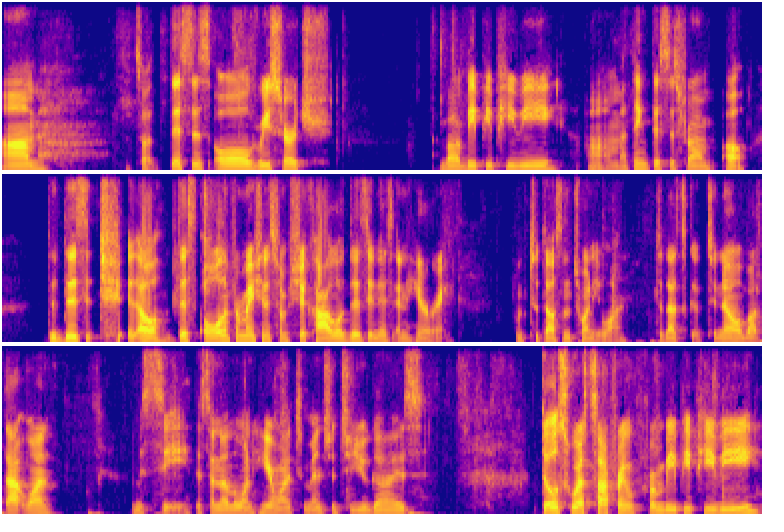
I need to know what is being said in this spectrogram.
Um, so this is all research about BPPV. Um, I think this is from oh, the dizzy, oh, this all information is from Chicago Dizziness and Hearing from 2021. So that's good to know about that one. Let me see. There's another one here I wanted to mention to you guys. Those who are suffering from BPPV,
